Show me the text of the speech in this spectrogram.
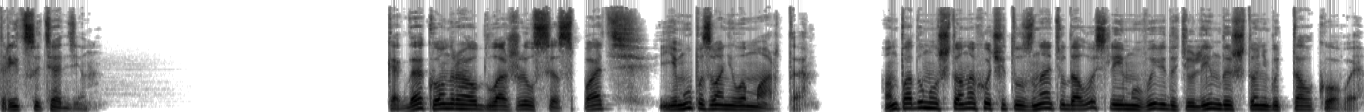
31. Когда Конрауд ложился спать, ему позвонила Марта. Он подумал, что она хочет узнать, удалось ли ему выведать у Линды что-нибудь толковое.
